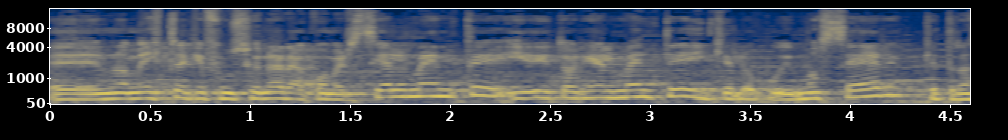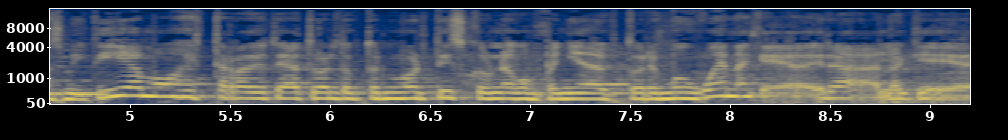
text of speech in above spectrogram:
eh, una mezcla que funcionara comercialmente y editorialmente y que lo pudimos hacer, que transmitíamos este radioteatro del Doctor Mortis con una compañía de actores muy buena, que era la que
